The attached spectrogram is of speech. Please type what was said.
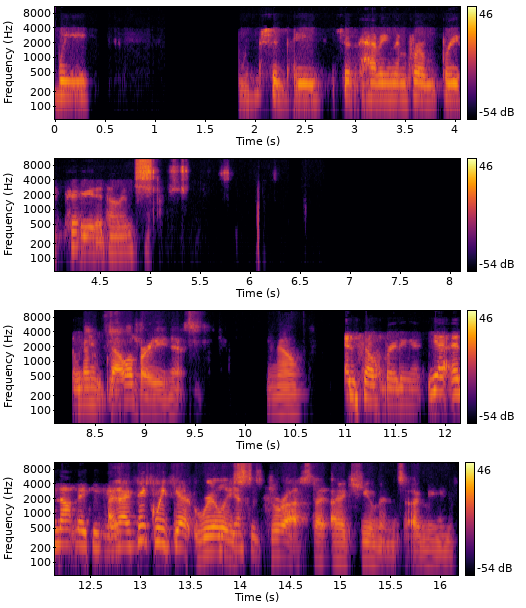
we should be just having them for a brief period of time. And celebrating it, you know. And celebrating it. Yeah, and not making it And I think we get really Yes, stressed. I, I humans. I mean,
